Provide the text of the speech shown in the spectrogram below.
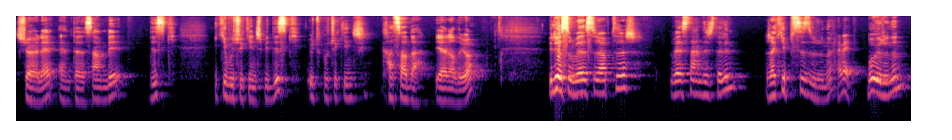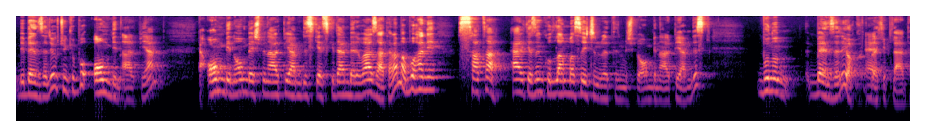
Şöyle enteresan bir disk. 2,5 inç bir disk. 3,5 inç kasada yer alıyor. Biliyorsun Velociraptor Western Digital'in rakipsiz ürünü. Evet. Bu ürünün bir benzeri yok çünkü bu 10.000 RPM. Ya 10.000 15.000 RPM disk eskiden beri var zaten ama bu hani SATA herkesin kullanması için üretilmiş bir 10.000 RPM disk. Bunun benzeri yok Evet. rakiplerde.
